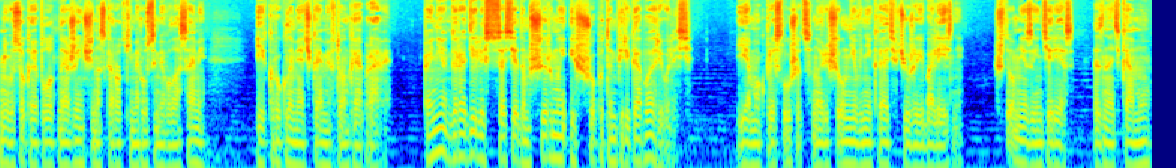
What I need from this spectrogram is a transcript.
невысокая плотная женщина с короткими русыми волосами и круглыми очками в тонкой оправе. Они отгородились с соседом ширмой и шепотом переговаривались. Я мог прислушаться, но решил не вникать в чужие болезни. Что мне за интерес? Знать кому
